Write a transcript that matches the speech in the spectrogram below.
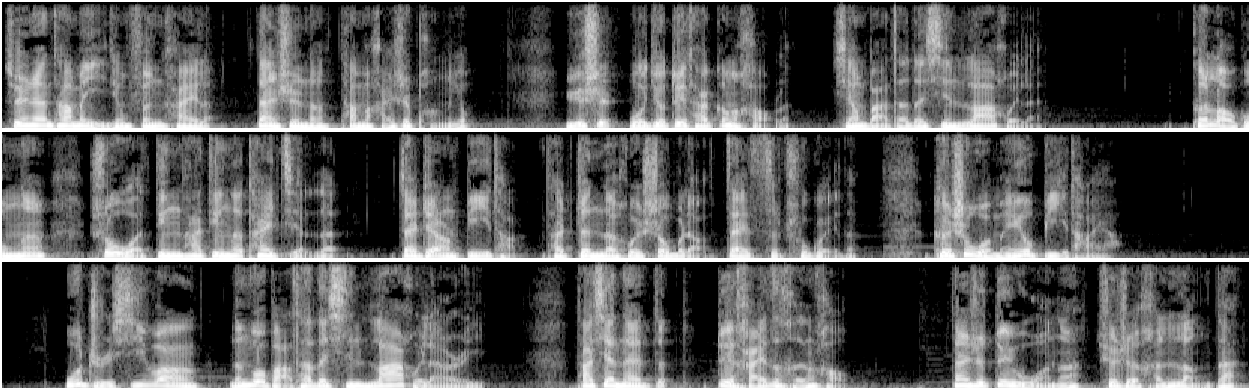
虽然他们已经分开了，但是呢，他们还是朋友。于是我就对他更好了，想把他的心拉回来。可老公呢，说我盯他盯得太紧了，再这样逼他，他真的会受不了，再次出轨的。可是我没有逼他呀。我只希望能够把他的心拉回来而已。他现在的对孩子很好，但是对我呢却是很冷淡，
